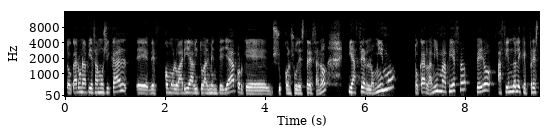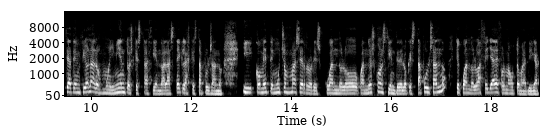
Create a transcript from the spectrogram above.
tocar una pieza musical eh, de, como lo haría habitualmente ya, porque con su destreza, ¿no? Y hacer lo mismo tocar la misma pieza, pero haciéndole que preste atención a los movimientos que está haciendo, a las teclas que está pulsando. Y comete muchos más errores cuando, lo, cuando es consciente de lo que está pulsando que cuando lo hace ya de forma automática.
